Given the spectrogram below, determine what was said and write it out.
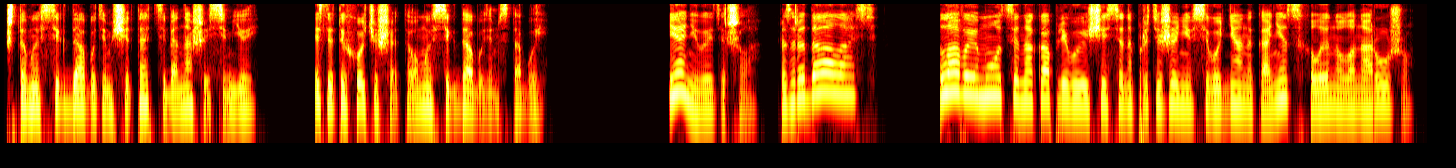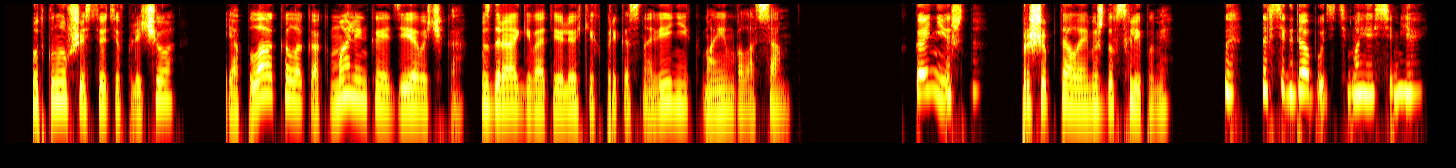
что мы всегда будем считать тебя нашей семьей. Если ты хочешь этого, мы всегда будем с тобой». Я не выдержала разрыдалась. Лава эмоций, накапливающаяся на протяжении всего дня, наконец хлынула наружу. Уткнувшись тете в плечо, я плакала, как маленькая девочка, вздрагивая от ее легких прикосновений к моим волосам. «Конечно», — прошептала я между всхлипами. «Вы навсегда будете моей семьей».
